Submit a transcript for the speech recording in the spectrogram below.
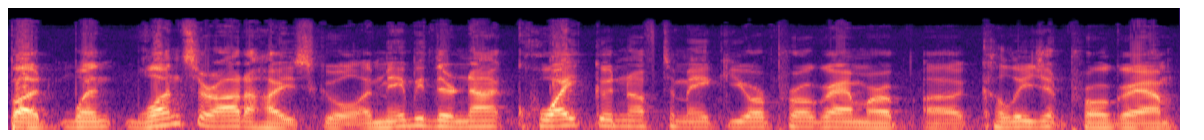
but when once they're out of high school and maybe they're not quite good enough to make your program or a, a collegiate program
